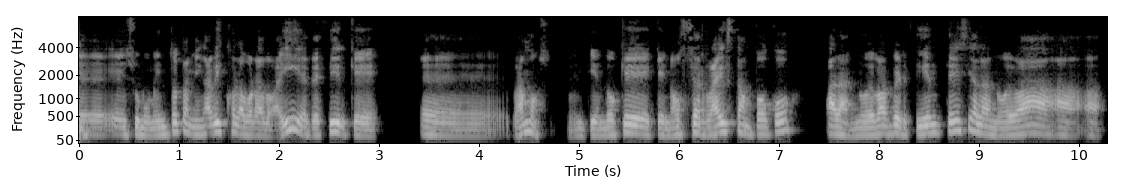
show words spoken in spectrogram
eh, en su momento también habéis colaborado ahí. Es decir, que, eh, vamos, entiendo que, que no cerráis tampoco a las nuevas vertientes y a la nueva, a- a-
